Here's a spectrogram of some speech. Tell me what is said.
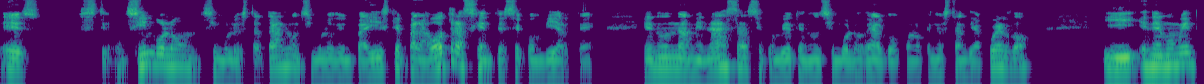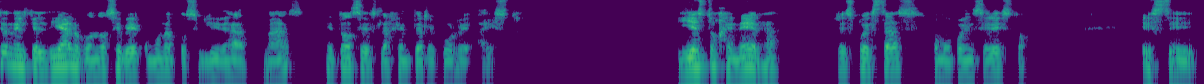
es este, un símbolo, un símbolo estatal, un símbolo de un país que para otras gentes se convierte en una amenaza, se convierte en un símbolo de algo con lo que no están de acuerdo. Y en el momento en el que el diálogo no se ve como una posibilidad más, entonces la gente recurre a esto. Y esto genera respuestas como pueden ser esto. Este,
